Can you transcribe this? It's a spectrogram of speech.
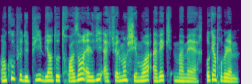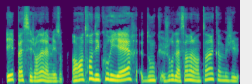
En couple depuis bientôt trois ans, elle vit actuellement chez moi avec ma mère. Aucun problème. Et passe ses journées à la maison. En rentrant des cours hier, donc jour de la Saint-Valentin, comme j'ai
